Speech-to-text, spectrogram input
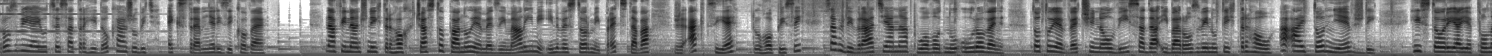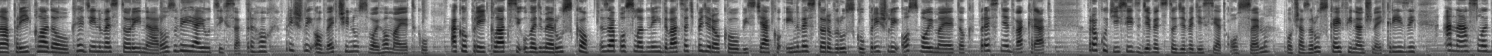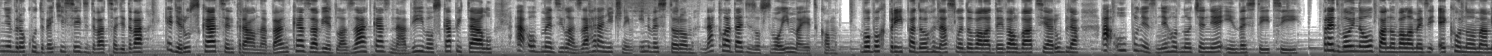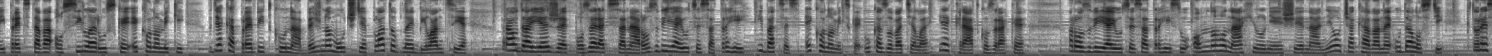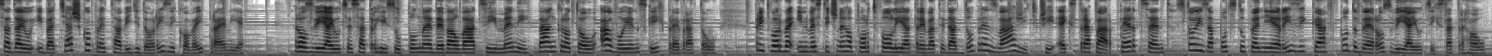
rozvíjajúce sa trhy dokážu byť extrémne rizikové. Na finančných trhoch často panuje medzi malými investormi predstava, že akcie, dlhopisy, sa vždy vrátia na pôvodnú úroveň. Toto je väčšinou výsada iba rozvinutých trhov a aj to nie vždy. História je plná príkladov, keď investori na rozvíjajúcich sa trhoch prišli o väčšinu svojho majetku. Ako príklad si uveďme Rusko. Za posledných 25 rokov by ste ako investor v Rusku prišli o svoj majetok presne dvakrát v roku 1998 počas ruskej finančnej krízy a následne v roku 2022, keď Ruská centrálna banka zaviedla zákaz na vývoz kapitálu a obmedzila zahraničným investorom nakladať so svojím majetkom. V oboch prípadoch nasledovala devalvácia rubľa a úplne znehodnotenie investícií. Pred vojnou panovala medzi ekonómami predstava o sile ruskej ekonomiky vďaka prebytku na bežnom účte platobnej bilancie. Pravda je, že pozerať sa na rozvíjajúce sa trhy iba cez ekonomické ukazovatele je krátkozraké. Rozvíjajúce sa trhy sú o mnoho náchylnejšie na neočakávané udalosti, ktoré sa dajú iba ťažko pretaviť do rizikovej prémie. Rozvíjajúce sa trhy sú plné devalvácií meny, bankrotov a vojenských prevratov. Pri tvorbe investičného portfólia treba teda dobre zvážiť, či extra pár percent stojí za podstúpenie rizika v podobe rozvíjajúcich sa trhov.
